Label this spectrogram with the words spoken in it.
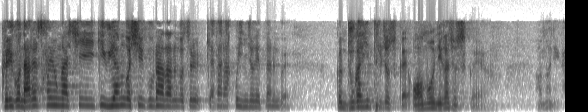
그리고 나를 사용하시기 위한 것이구나라는 것을 깨달았고 인정했다는 거예요. 그 누가 힌트를 줬을까요? 어머니가 줬을 거예요. 어머니가.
